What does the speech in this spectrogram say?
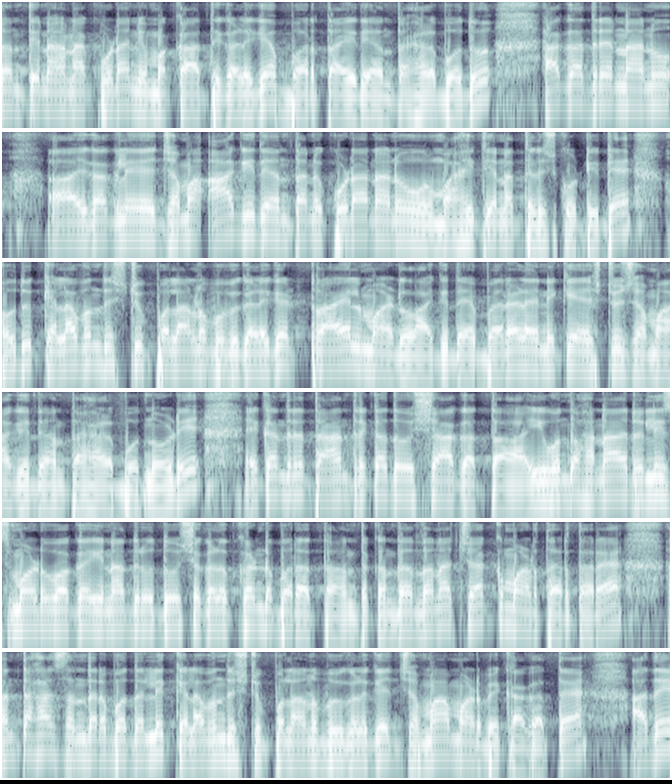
ಕಂತಿನ ಹಣ ಕೂಡ ನಿಮ್ಮ ಖಾತೆಗಳಿಗೆ ಬರ್ತಾ ಇದೆ ಅಂತ ಹೇಳ್ಬೋದು. ಹಾಗಾದರೆ ನಾನು ಈಗಾಗಲೇ ಜಮಾ ಆಗಿದೆ ಅಂತಲೂ ಕೂಡ ನಾನು ಮಾಹಿತಿಯನ್ನು ತಿಳಿಸ್ಕೊಟ್ಟಿದ್ದೆ. ಹೌದು, ಕೆಲವೊಂದಿಷ್ಟು ಫಲಾನುಭವಿಗಳಿಗೆ ಟ್ರಯಲ್ ಮಾಡಲಾಗಿದೆ. ಬೆರಳೆಣಿಕೆ ಎಷ್ಟು ಜಮಾ ಆಗಿದೆ ಅಂತ ಹೇಳ್ಬೋದು ನೋಡಿ. ಯಾಕಂದರೆ ತಾಂತ್ರಿಕ ದೋಷ ಆಗತ್ತಾ? ಈ ಒಂದು ಹಣ ರಿಲೀಸ್ ಮಾಡುವಾಗ ಏನಾದರೂ ದೋಷಗಳು ಕಂಡು ಬರತ್ತಾ? ಅಂತಕ್ಕಂಥದ್ದನ್ನು ಚೆಕ್ ಮಾಡ್ತಾ ಇರ್ತಾರೆ. ಅಂತಹ ಸಂದರ್ಭದಲ್ಲಿ ಕೆಲವೊಂದಿಷ್ಟು ಫಲಾನುಭವಿಗಳಿಗೆ ಜಮಾ ಮಾಡಬೇಕಾಗತ್ತೆ. ಅದೇ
